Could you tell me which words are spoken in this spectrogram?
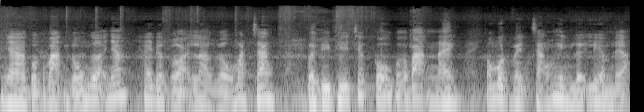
nhà của các bạn gấu ngựa nhé Hay được gọi là gấu mặt trăng. Bởi vì phía trước cổ của các bạn này có một vệt trắng hình lưỡi liềm đấy ạ.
